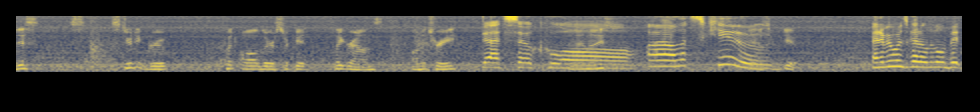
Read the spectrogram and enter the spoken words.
this student group put all their circuit playgrounds on a tree. That's so cool. nice? Oh, that's cute. Yeah, super cute. And everyone's got a little bit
